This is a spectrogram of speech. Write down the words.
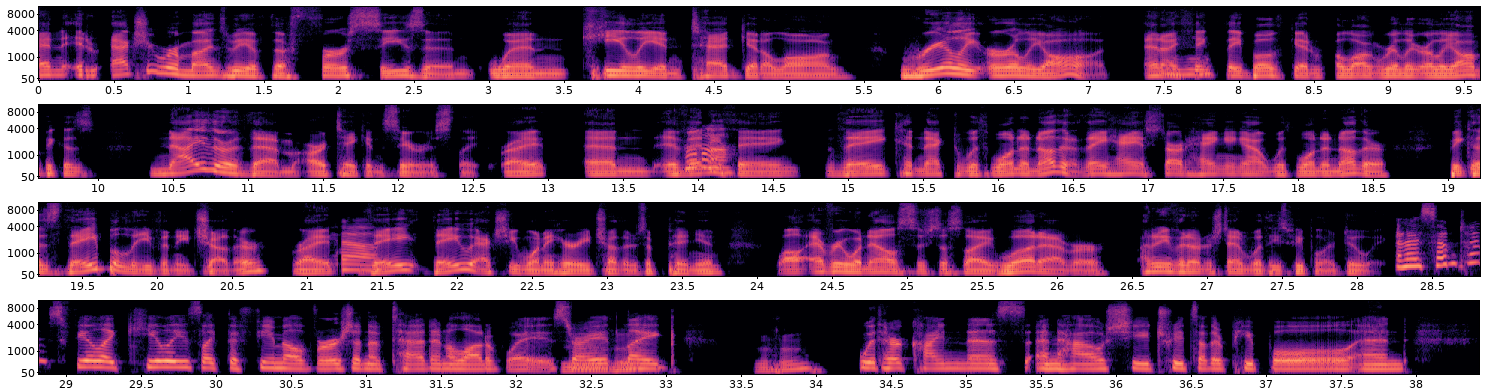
And it actually reminds me of the first season when Keeley and Ted get along really early on. And I Mhm. think they both get along really early on because neither of them are taken seriously, right? And if Huh. anything, they connect with one another. They ha- start hanging out with one another because they believe in each other, right? Yeah. They they actually want to hear each other's opinion while everyone else is just like whatever. I don't even understand what these people are doing. And I sometimes feel like Keeley's like the female version of Ted in a lot of ways, right? Mhm. Like hmm with her kindness and how she treats other people. And,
